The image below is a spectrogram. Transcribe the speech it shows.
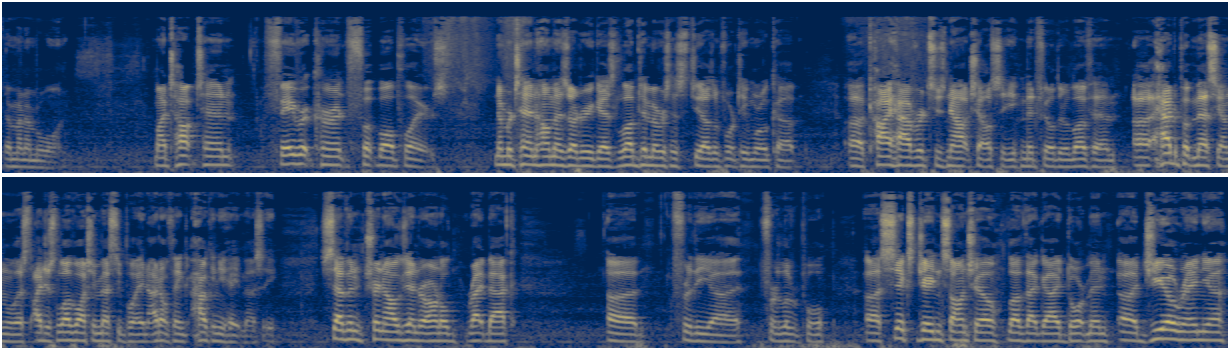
They're my number one. My top ten favorite current football players. Number ten, James Rodriguez. Loved him ever since the 2014 World Cup. Uh, Kai Havertz, who's now at Chelsea, midfielder, love him. Uh, had to put Messi on the list. I just love watching Messi play, and I don't think how can you hate Messi? Seven, Trent Alexander Arnold, right back, uh, for the uh, for Liverpool. Uh, six, Jadon Sancho, love that guy. Dortmund. Uh, Gio Reyna,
